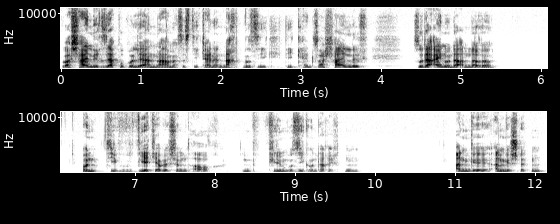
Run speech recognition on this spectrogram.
wahrscheinlich sehr populären Namen. Es ist die kleine Nachtmusik. Die kennt wahrscheinlich so der ein oder andere. Und die wird ja bestimmt auch in vielen Musikunterrichten ange, angeschnitten.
